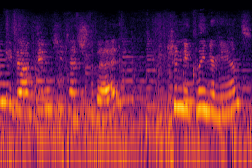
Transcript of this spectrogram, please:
Hey, dog, didn't you touch the bed? Shouldn't you clean your hands?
